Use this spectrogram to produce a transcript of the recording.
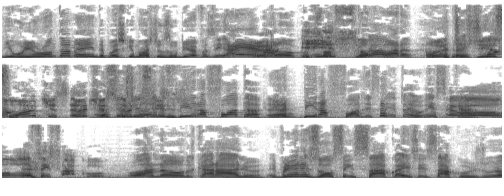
E o Euron também, depois que mostra o zumbi, vai falar assim: ah, é, maluco, só Isso! tô Não, fora. antes disso. Não, não, antes, antes, Antes disso, ele antes. pira foda. É? Ele pira foda. Esse, esse É, cara. ô, ô, sem saco. Ô anão do caralho. Primeiro ele sem saco. Aí, sem saco, jura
